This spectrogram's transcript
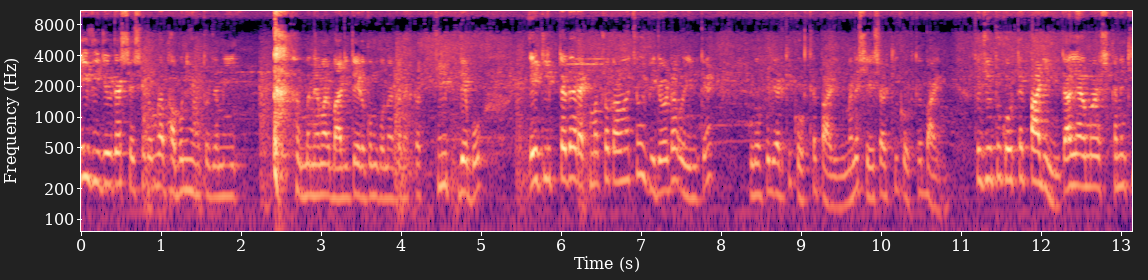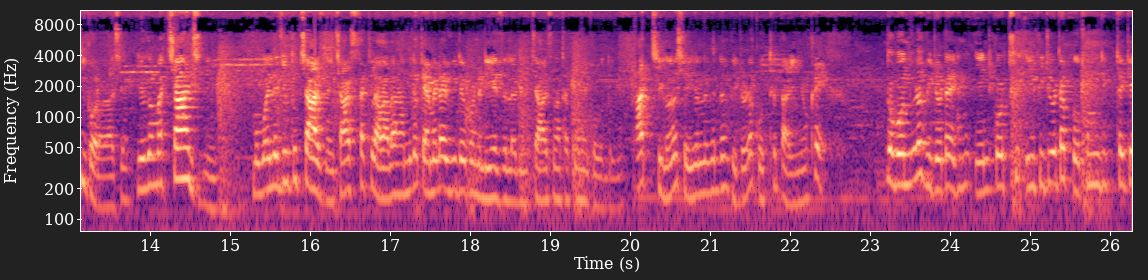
এই ভিডিওটার শেষে তোমরা ভাবনি হয়তো যে আমি মানে আমার বাড়িতে এরকম কোনো একটা একটা ক্লিপ দেবো। এই ক্লিপটাটার একমাত্র কারণ হচ্ছে আমি ভিডিওটা ওই দিনকে পুরোপুরি আর কি করতে পারিনি মানে শেষ আর কি করতে পারিনি। তো যেহেতু করতে পারিনি, তাহলে আমার সেখানে কি করার আছে? যেহেতু আমার চার্জ নেই মোবাইলে যেহেতু চার্জ নেই চার্জ থাকলে আলাদা। আমি তো ক্যামেরায় ভিডিও করে ডিএসএলআর চার্জ না থাকলে আমি করে দেবো। আর ছিল না, সেই জন্য কিন্তু ভিডিওটা করতে পারিনি ওকে তো বন্ধুরা ভিডিওটা এখানে এন্ড করছি। এই ভিডিওটা প্রথম দিক থেকে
